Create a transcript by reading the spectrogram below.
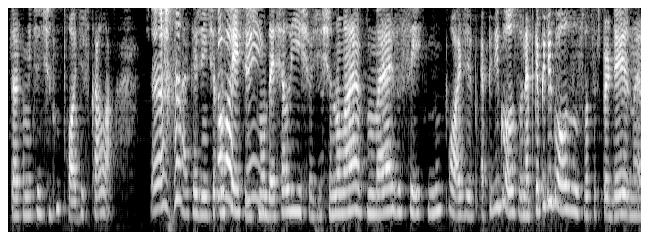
teoricamente a gente não pode ficar lá. Claro que a gente é consciente, a assim? gente não deixa lixo, a gente não é, é assim, não pode. É perigoso, né? Porque é perigoso se vocês perderem, né?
